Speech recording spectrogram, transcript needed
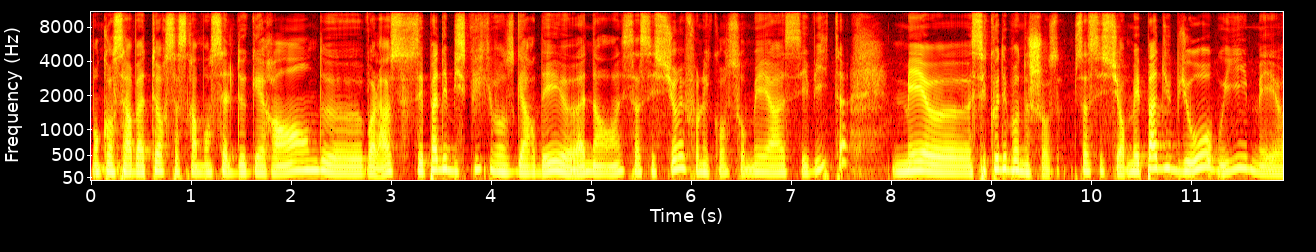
mon conservateur, ça sera mon sel de Guérande. euh, voilà, c'est pas des biscuits qui vont se garder euh, un an, hein, ça c'est sûr. Il faut les consommer assez vite, mais euh, c'est que des bonnes choses, ça c'est sûr. Mais pas du bio, oui, mais euh,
